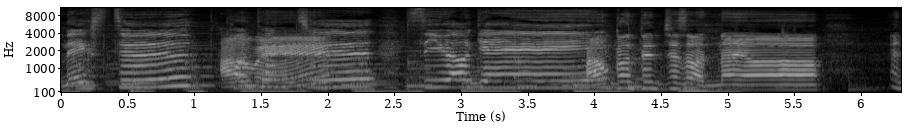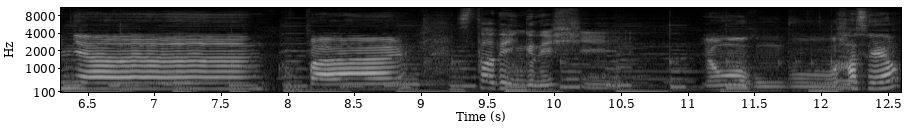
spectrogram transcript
Next 다음에 content. See you again. 다음 컨텐츠에서 만나요. 안녕. 굿바이. Study English. 영어 공부하세요?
